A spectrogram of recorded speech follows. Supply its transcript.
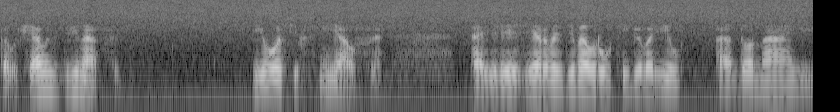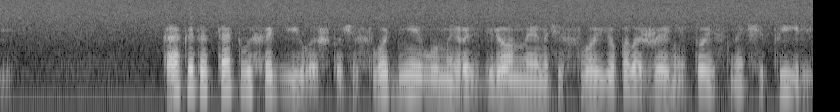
Получалось двенадцать. Иосиф смеялся. А Елизер воздевал руки и говорил «Адонаи». Как это так выходило, что число дней Луны, разделенное на число ее положений, то есть на четыре,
